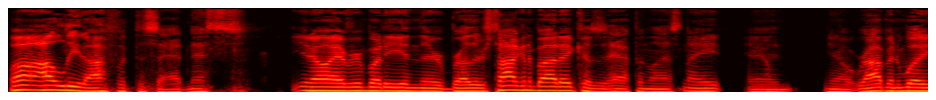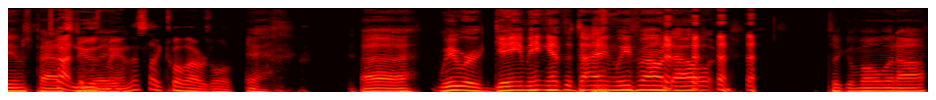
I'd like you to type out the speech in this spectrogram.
Well, I'll lead off with the sadness. You know, everybody and their brothers talking about it because it happened last night, and you know, Robin Williams It's not passed news, away. man. That's like 12 hours old. Yeah. Uh, we were gaming at the time we found out. Took a moment off.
